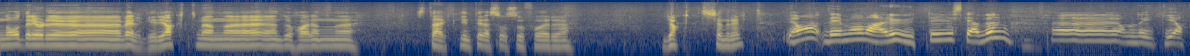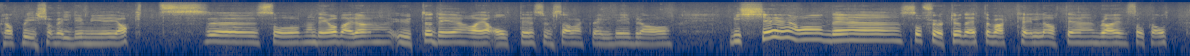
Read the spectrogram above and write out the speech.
Nå driver du velgerjakt, men du har en sterk interesse også for jakt generelt? Ja, det må være ute i skauen. om det ikke akkurat blir så veldig mye jakt. Eh, så, men det å være ute, det har jeg alltid syntes har vært veldig bra. Bikkje, Og det, så førte jo det etter hvert til at jeg ble såkalt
